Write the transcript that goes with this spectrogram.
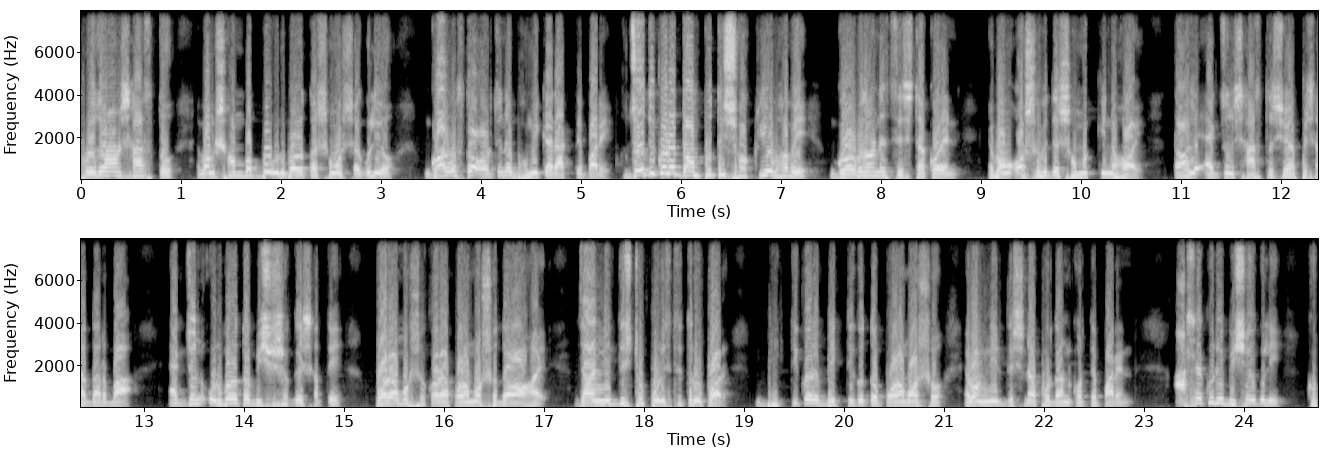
প্রজনন স্বাস্থ্য এবং সম্ভাব্য উর্বরতার সমস্যাগুলিও গর্ভস্থ অর্জনে ভূমিকা রাখতে পারে। যদি কোনো দম্পতি সক্রিয়ভাবে গর্ভধারণের চেষ্টা করেন এবং অসুবিধার সম্মুখীন হয়, তাহলে একজন স্বাস্থ্যসেবা পেশাদার বা একজন উর্বরতা বিশেষজ্ঞের সাথে পরামর্শ করার পরামর্শ দেওয়া হয়, যারা নির্দিষ্ট পরিস্থিতির উপর ভিত্তি করে ব্যক্তিগত পরামর্শ এবং নির্দেশনা প্রদান করতে পারেন। আশা করি বিষয়গুলি খুব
